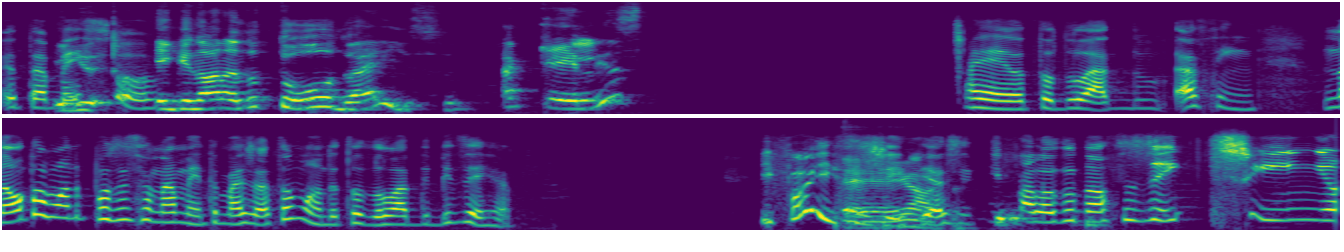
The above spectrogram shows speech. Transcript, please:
Eu também Ign- sou. Ignorando tudo, é isso. Aqueles. É, eu tô do lado, do- assim, não tomando posicionamento, mas já tomando, eu tô do lado de Bezerra. E foi isso, É, gente. A gata. gente falou do nosso jeitinho.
